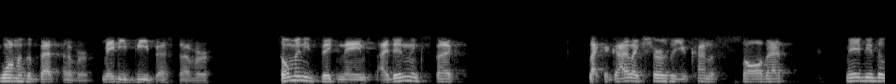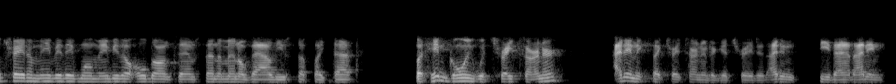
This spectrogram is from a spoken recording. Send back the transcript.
one of the best ever, maybe the best ever. So many big names. I didn't expect, like a guy like Scherzer. You kind of saw that. Maybe they'll trade him. Maybe they won't. Maybe they'll hold on to him. Sentimental value, stuff like that. But him going with Trea Turner, I didn't expect Trea Turner to get traded. I didn't see that. I didn't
